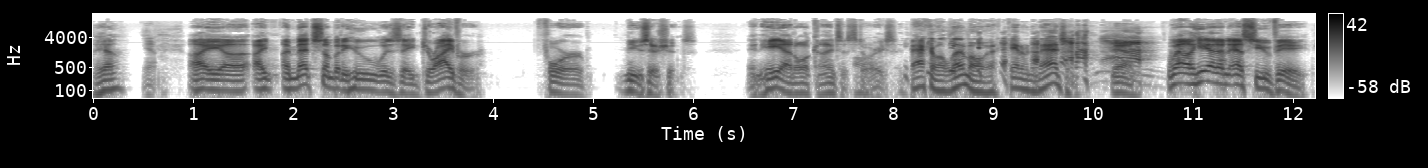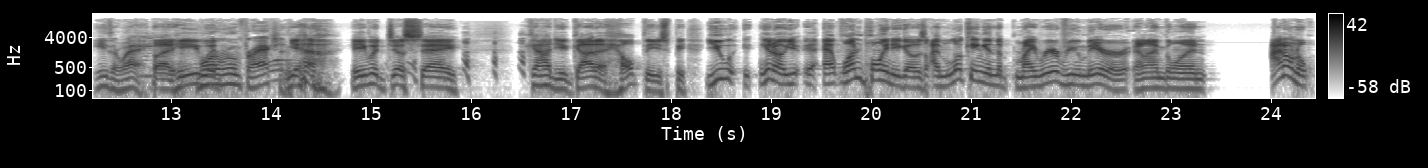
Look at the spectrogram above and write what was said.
Yeah. Yeah. I, uh, I I met somebody who was a driver for musicians, and he had all kinds of stories. Oh, back of a limo. I can't even imagine. Yeah. Well, he had an SUV, Either way, but he more would. room for action. Yeah, he would just say, "God, you got to help these people." You you know, you, at one point he goes, "I'm looking in the my rearview mirror, and I'm going, I don't know."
